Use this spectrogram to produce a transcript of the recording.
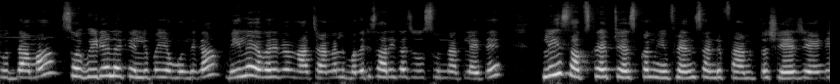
చూద్దామా? సో వీడియోలోకి వెళ్ళిపోయే ముందుగా మీలో ఎవరైనా నా ఛానల్ మొదటిసారిగా చూస్తున్నట్లయితే ప్లీజ్ సబ్స్క్రైబ్ చేసుకొని మీ ఫ్రెండ్స్ అండ్ ఫ్యామిలీతో షేర్ చేయండి.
